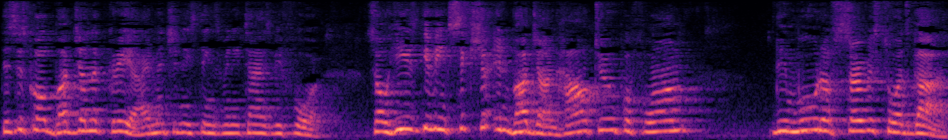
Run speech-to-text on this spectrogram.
this is called bhajana kriya. I mentioned these things many times before. So he's giving siksha in bhajan, how to perform the mood of service towards God.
